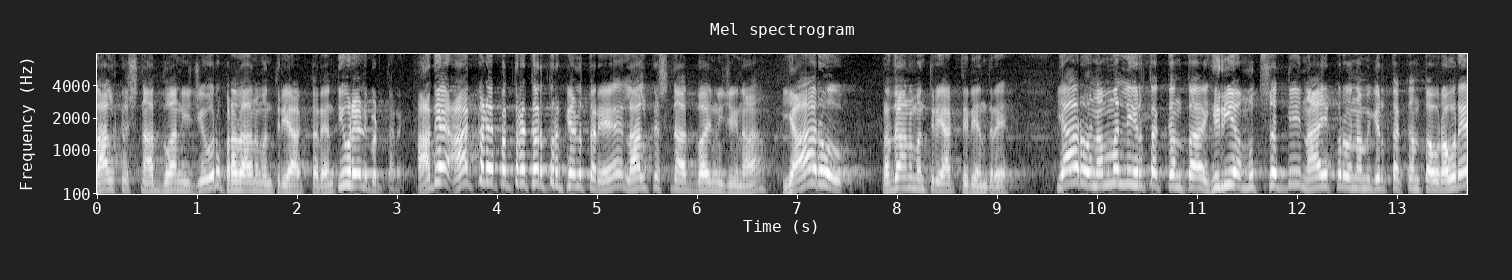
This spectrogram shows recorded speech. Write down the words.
ಲಾಲ್ ಕೃಷ್ಣ ಅದ್ವಾನಿಜಿಯವರು ಪ್ರಧಾನಮಂತ್ರಿ ಆಗ್ತಾರೆ ಅಂತ ಇವ್ರು ಹೇಳಿಬಿಡ್ತಾರೆ. ಅದೇ ಆ ಕಡೆ ಪತ್ರಕರ್ತರು ಕೇಳ್ತಾರೆ ಲಾಲ್ ಕೃಷ್ಣ ಅದ್ವಾನಿಜಿನ ಯಾರು ಪ್ರಧಾನಮಂತ್ರಿ ಆಗ್ತೀರಿ ಅಂದ್ರೆ? ಯಾರು ನಮ್ಮಲ್ಲಿ ಇರ್ತಕ್ಕಂಥ ಹಿರಿಯ ಮುತ್ಸದ್ದಿ ನಾಯಕರು ನಮಗಿರ್ತಕ್ಕಂಥವ್ರು ಅವರೇ?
